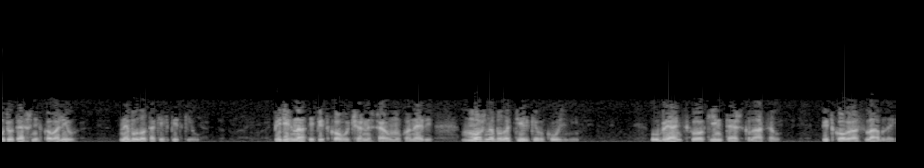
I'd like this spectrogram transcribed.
У тутешніх ковалів не було таких підків. Підігнати підкову чернишевому коневі можна було тільки в кузні. У Брянського кінь теж клацав, підкови ослабли,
